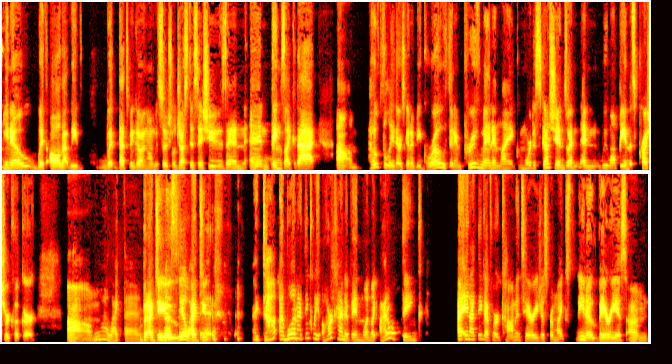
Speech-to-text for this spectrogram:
you know, with all that we've with that's been going on with social justice issues and and things like that. Um, hopefully there's going to be growth and improvement and like more discussions and and we won't be in this pressure cooker. Um Ooh, i like that. but i do feel like i do i do I, well and i think we are kind of in one like i don't think I, and I think I've heard commentary just from like you know various um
